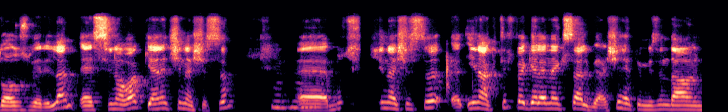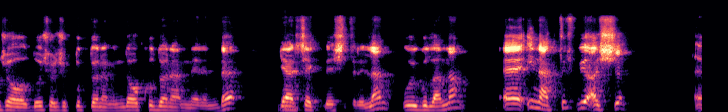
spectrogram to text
doz verilen e, Sinovac yani Çin aşısı. Hı hı. E, bu Çin aşısı e, inaktif ve geleneksel bir aşı. Hepimizin daha önce olduğu çocukluk döneminde, okul dönemlerinde gerçekleştirilen, uygulanan e, inaktif bir aşı. E,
